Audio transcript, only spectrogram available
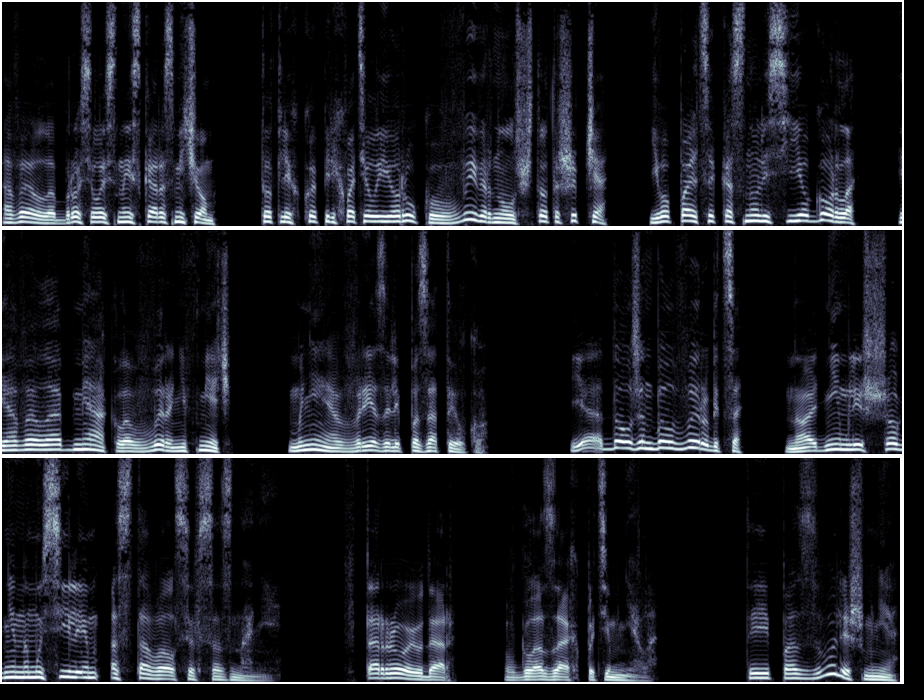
Авелла бросилась на Искара с мечом. Тот легко перехватил ее руку, вывернул что-то шепча. Его пальцы коснулись ее горла, и Авелла обмякла, выронив меч. Мне врезали по затылку. Я должен был вырубиться, но одним лишь огненным усилием оставался в сознании. Второй удар. В глазах потемнело. «Ты позволишь мне?»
